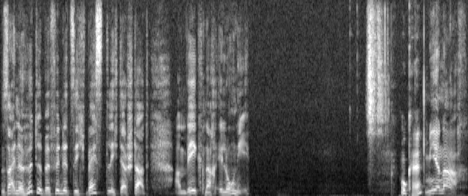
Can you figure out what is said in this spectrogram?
Seine Hütte befindet sich westlich der Stadt, am Weg nach Eloni. Okay. Mir nach.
